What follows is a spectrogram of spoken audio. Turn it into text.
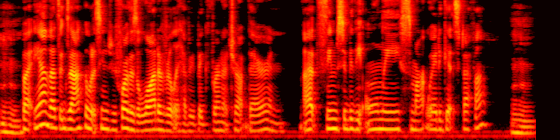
Mhm. But yeah, that's exactly what it seems before. There's a lot of really heavy big furniture up there, and that seems to be the only smart way to get stuff up. Mhm.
